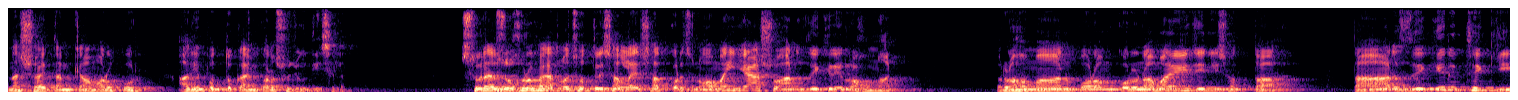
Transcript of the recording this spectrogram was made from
না শয়তানকে আমার ওপর আধিপত্য কায়েম করার সুযোগ দিয়েছিলাম। সুরায় জোখরফ আত্মা ছত্রিশ আল্লাহ সাদ করেছেন অমাইয়াস আন জিকির রহমান। রহমান পরম করুণাময় যিনি সত্তা, তার জিকির থেকে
